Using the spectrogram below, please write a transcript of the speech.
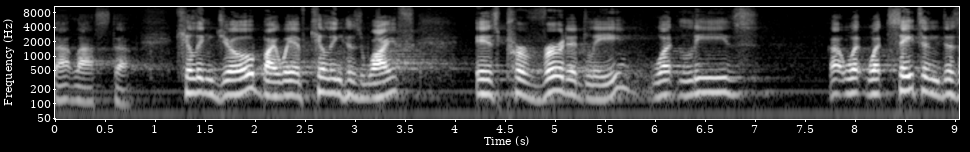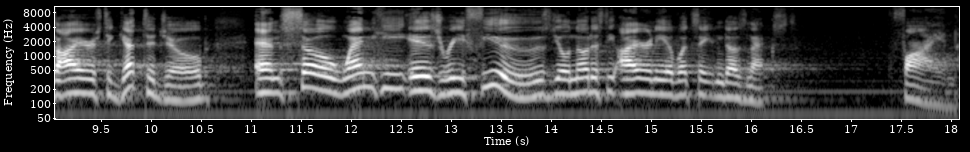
that last step. Killing Job by way of killing his wife is pervertedly what leads, uh, what, what Satan desires to get to Job. And so when he is refused, you'll notice the irony of what Satan does next. Fine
